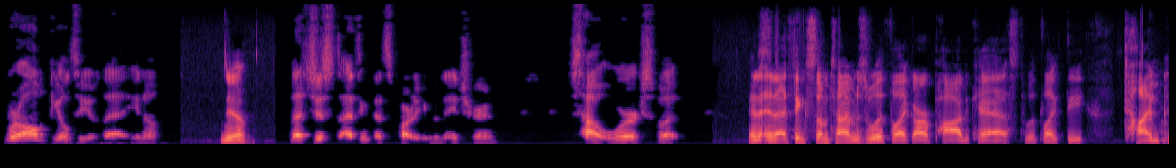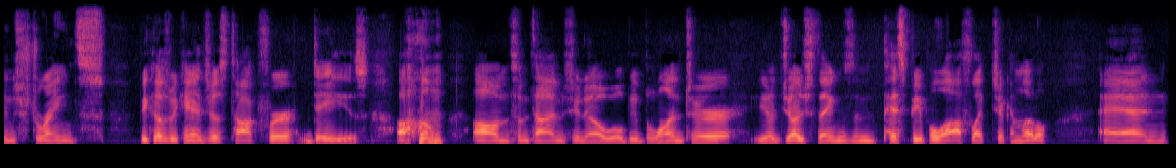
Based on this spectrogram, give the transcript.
we're all guilty of that. You know, Yep. that's just I think that's part of human nature and just how it works. But And and I think sometimes with like our podcast, with like the time constraints, because we can't just talk for days. Um, um, sometimes you know we'll be blunt or you know judge things and piss people off like Chicken Little. And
